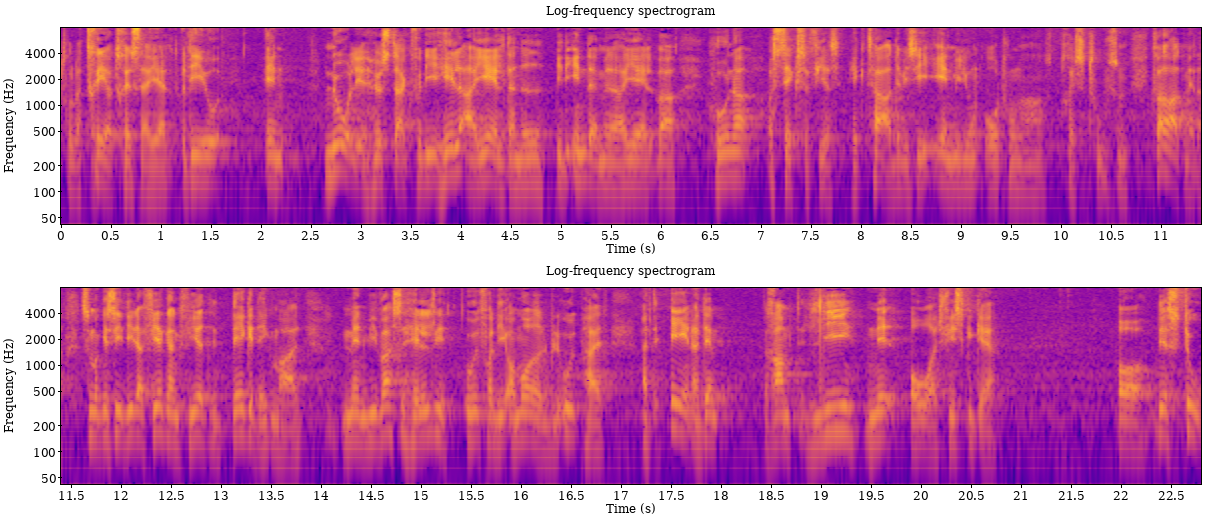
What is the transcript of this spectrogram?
tror det var 63 af i alt. Og det er jo en nordlig høstak, fordi hele arealet dernede i det inddæmmede areal var 186 hektar, det vil sige 1.860.000 kvadratmeter. Så man kan sige, at de der 4x4, det dækkede ikke meget. Men vi var så heldige, ud fra de områder, der blev udpeget, at en af dem ramte lige ned over et fiskegær. Og det stod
